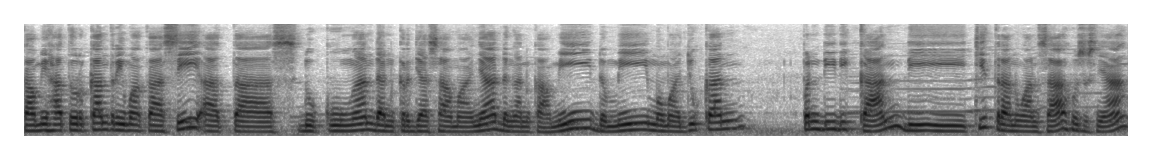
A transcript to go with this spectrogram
Kami haturkan terima kasih atas dukungan dan kerjasamanya dengan kami demi memajukan pendidikan di Citra Nuansa khususnya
